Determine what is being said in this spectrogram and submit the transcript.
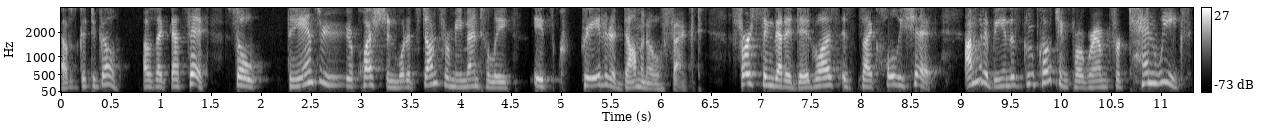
I was good to go. I was like that's it. So to answer your question, what it's done for me mentally, it's created a domino effect. First thing that it did was it's like, holy shit, I'm going to be in this group coaching program for 10 weeks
